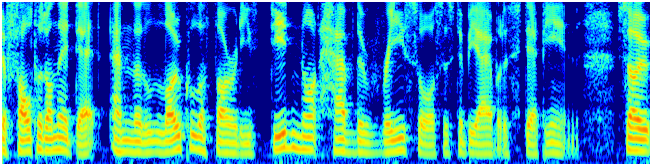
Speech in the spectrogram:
defaulted on their debt and the local authorities did not have the resources to be able to step in. So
